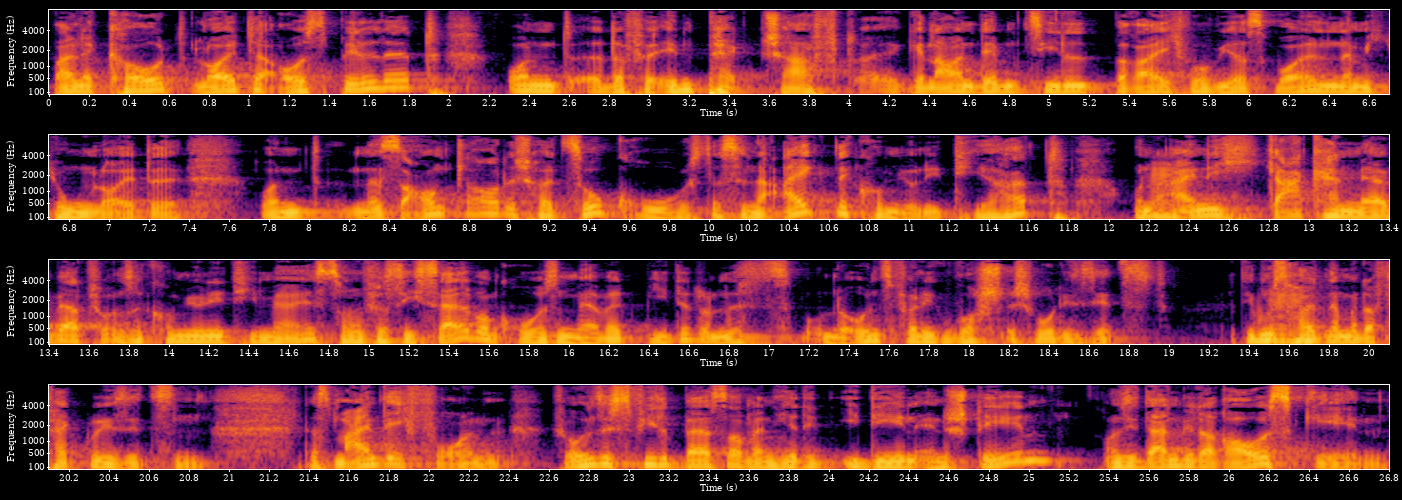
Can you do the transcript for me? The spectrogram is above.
weil eine Code Leute ausbildet und äh, dafür Impact schafft, äh, genau in dem Zielbereich, wo wir es wollen, nämlich jungen Leute. Und eine Soundcloud ist halt so groß, dass sie eine eigene Community hat und mhm. eigentlich gar kein Mehrwert für unsere Community mehr ist, sondern für sich selber einen großen Mehrwert bietet und es unter uns völlig wurscht ist, wo die sitzt. Die muss mhm. heute nicht mehr in der Factory sitzen. Das meinte ich vorhin. Für uns ist viel besser, wenn hier die Ideen entstehen und sie dann wieder rausgehen.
